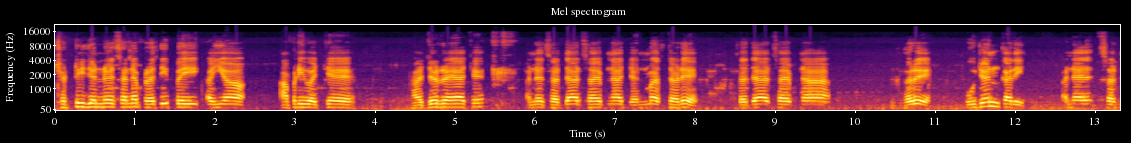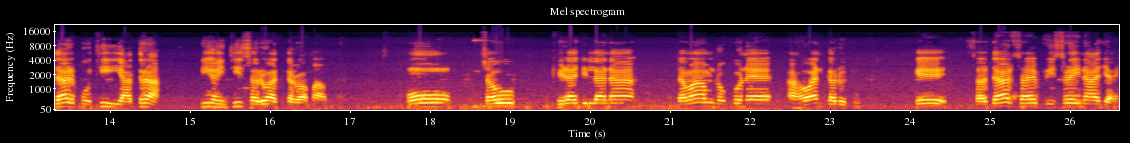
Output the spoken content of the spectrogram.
છઠ્ઠી જનરેશને પ્રદીપભાઈ અહીંયા આપણી વચ્ચે હાજર રહ્યા છે અને સરદાર સાહેબના જન્મ સ્થળે સરદાર સાહેબના ઘરે પૂજન કરી અને સરદાર પોથી યાત્રાની અહીંથી શરૂઆત કરવામાં આવશે હું સૌ ખેડા જિલ્લાના તમામ લોકોને આહવાન કરું છું કે સરદાર સાહેબ વિસરાઈ ના જાય.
